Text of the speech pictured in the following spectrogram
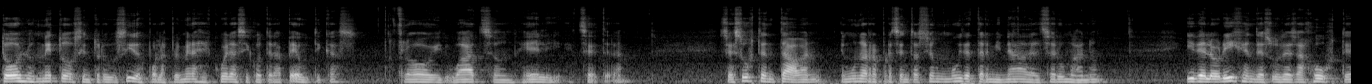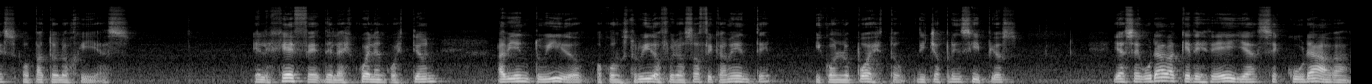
todos los métodos introducidos por las primeras escuelas psicoterapéuticas, Freud, Watson, Haley, etc., se sustentaban en una representación muy determinada del ser humano y del origen de sus desajustes o patologías. El jefe de la escuela en cuestión había intuido o construido filosóficamente y con lo opuesto dichos principios y aseguraba que desde ella se curaba,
